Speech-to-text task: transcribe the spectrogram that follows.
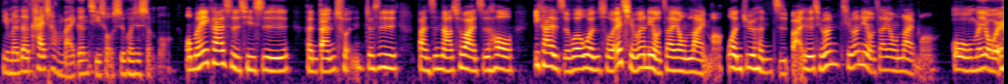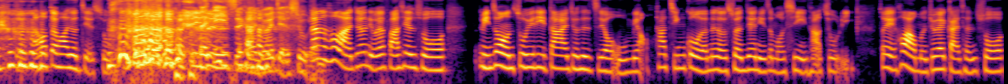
你们的开场白跟起手式会是什么？我们一开始其实很单纯，就是板子拿出来之后。一开始只会问说：“哎，请问你有在用 Line 吗？”问句很直白，就是“请问，请问你有在用 Line 吗？”哦，没有哎。然后对话就结束了。对，第一次可能就会结束了。但是后来就是你会发现说，民众的注意力大概就是只有五秒，他经过的那个瞬间，你怎么吸引他注意？所以后来我们就会改成说：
